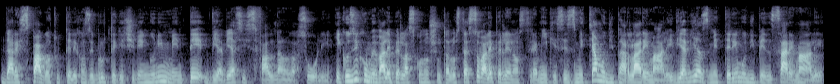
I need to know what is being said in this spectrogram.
dare spago a tutte le cose brutte che ci vengono in mente, via via si sfaldano da soli. E così come vale per la sconosciuta, lo stesso vale per le nostre amiche. Se smettiamo di parlare male, via via smetteremo di pensare male.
